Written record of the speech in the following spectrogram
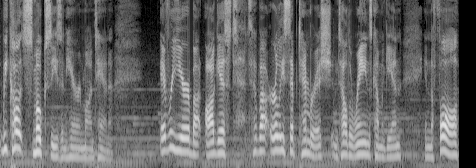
we call it smoke season here in Montana every year about August to about early Septemberish until the rains come again in the fall.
